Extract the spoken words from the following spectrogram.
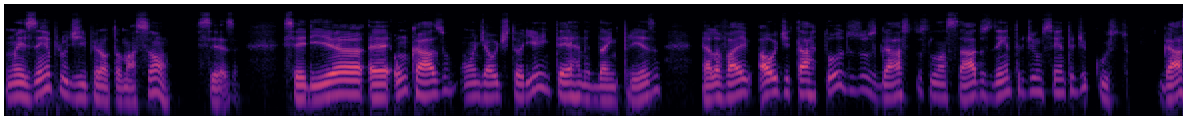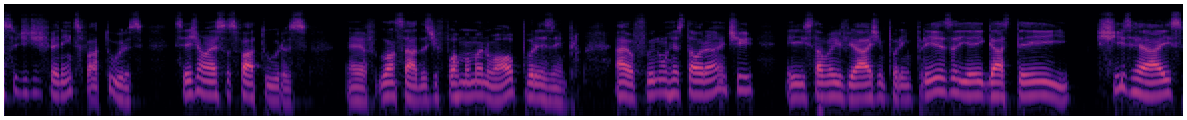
Um exemplo de hiperautomação César, seria é, um caso onde a auditoria interna da empresa ela vai auditar todos os gastos lançados dentro de um centro de custo gasto de diferentes faturas, sejam essas faturas é, lançadas de forma manual, por exemplo. Ah, eu fui num restaurante e estava em viagem por empresa e aí gastei X reais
